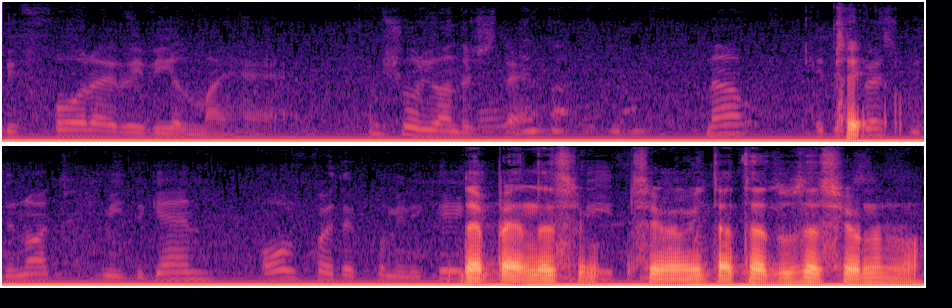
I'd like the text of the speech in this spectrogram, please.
before I reveal my hand. I'm sure you understand. Now, it is best we do not meet again. All further communication Depende si, si me through invitaste a tu sesión o no.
